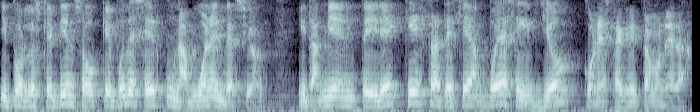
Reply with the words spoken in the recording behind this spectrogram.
y por los que pienso que puede ser una buena inversión. Y también te diré qué estrategia voy a seguir yo con esta criptomoneda.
